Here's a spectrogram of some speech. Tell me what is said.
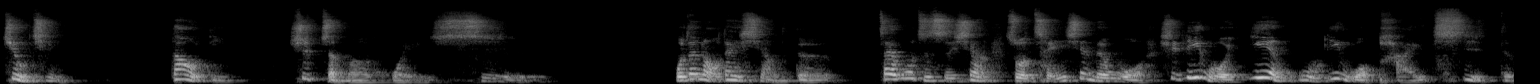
究竟到底是怎么回事？我的脑袋想的，在物质实相所呈现的我是令我厌恶、令我排斥的。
